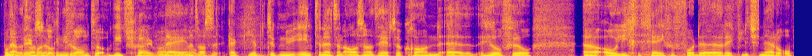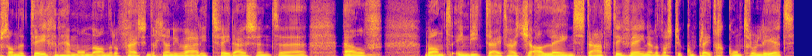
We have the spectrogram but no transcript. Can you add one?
Want dat ik neem aan dat niet- kranten ook niet vrij waren. Nee, en dan. het was, kijk, je hebt natuurlijk nu internet en alles. En dat heeft ook gewoon eh, heel veel eh, olie gegeven voor de revolutionaire opstanden tegen hem. Onder andere op 25 januari 2011. Want in die tijd had je alleen staatstv. Nou, dat was natuurlijk compleet gecontroleerd.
